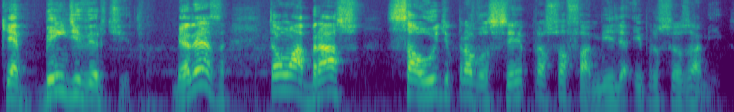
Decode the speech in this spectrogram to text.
que é bem divertido, beleza? Então um abraço, saúde para você, para sua família e para os seus amigos.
